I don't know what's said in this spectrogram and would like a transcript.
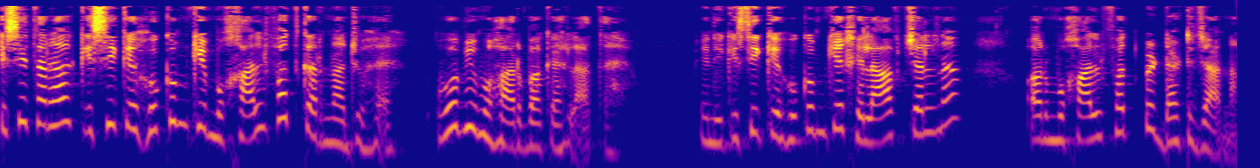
اسی طرح کسی کے حکم کی مخالفت کرنا جو ہے، وہ بھی محاربہ کہلاتا ہے۔ یعنی کسی کے حکم کے خلاف چلنا اور مخالفت پہ ڈٹ جانا۔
